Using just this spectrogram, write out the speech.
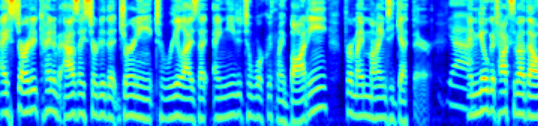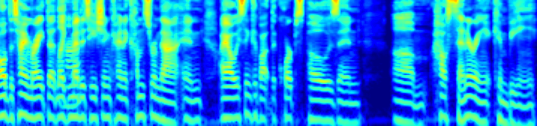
I started kind of as I started that journey to realize that I needed to work with my body for my mind to get there. yeah. And yoga talks about that all the time, right? That like Uh-huh. meditation kind of comes from that. And I always think about the corpse pose and um, how centering it can be.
